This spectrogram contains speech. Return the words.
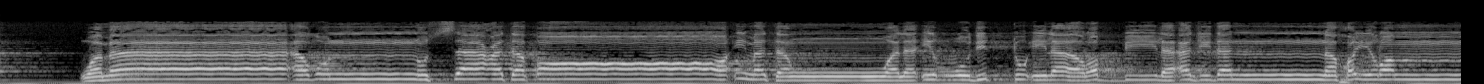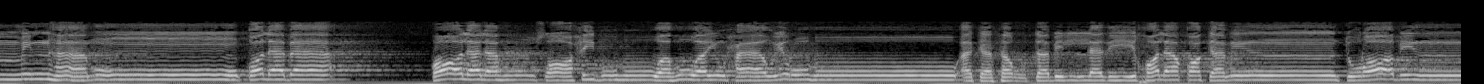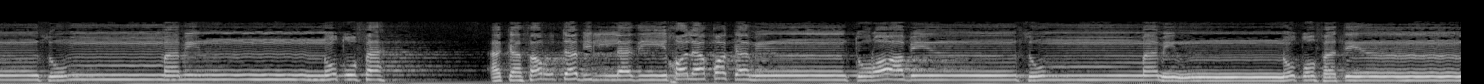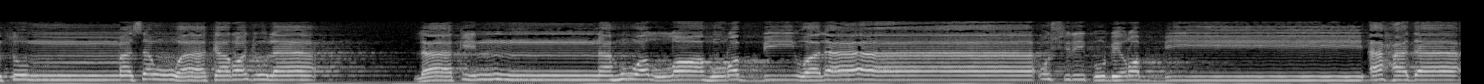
وما اظن الساعة قائمه ولئن رددت إلى ربي لاجدن خيرا منها منقلبا قال له صاحبه وهو يحاوره اكفرت بالذي خلقك من تراب ثم من نطفة. أكفرت بالذي خلقك من تراب ثم من نطفة ثم سواك رجلا. لكن هو الله ربي ولا أشرك بربي أحدا.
